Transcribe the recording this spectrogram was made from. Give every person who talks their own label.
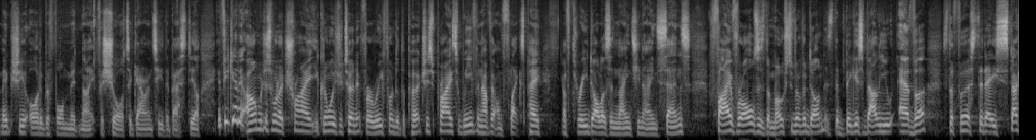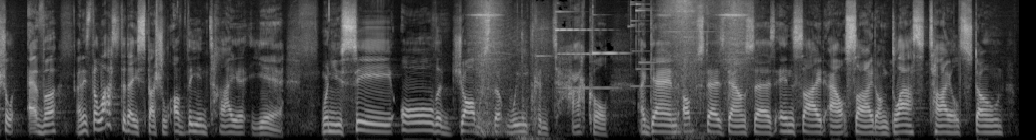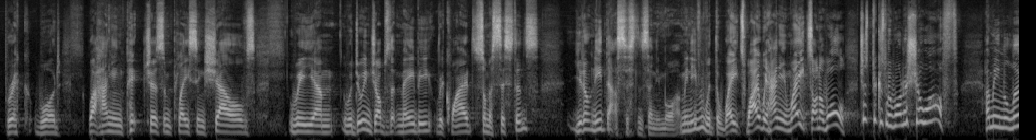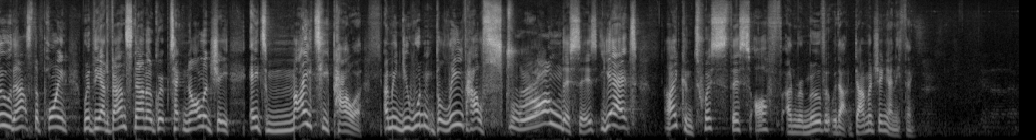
Speaker 1: Make sure you order before midnight for sure to guarantee the best deal. If you get it home and just want to try it, you can always return it for a refund of the purchase price. We even have it on FlexPay of $3.99. Five rolls is the most we've ever done. It's the biggest value ever. It's the first today's special ever. And it's the last today's special of the entire year. When you see all the jobs that we can tackle Again, upstairs, downstairs, inside, outside, on glass, tile, stone, brick, wood. We're hanging pictures and placing shelves. We, um, we're doing jobs that maybe required some assistance. You don't need that assistance anymore. I mean, even with the weights, why are we hanging weights on a wall? Just because we want to show off. I mean, Lou, that's the point. With the advanced nano grip technology, it's mighty power. I mean, you wouldn't believe how strong this is, yet I can twist this off and remove it without damaging anything.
